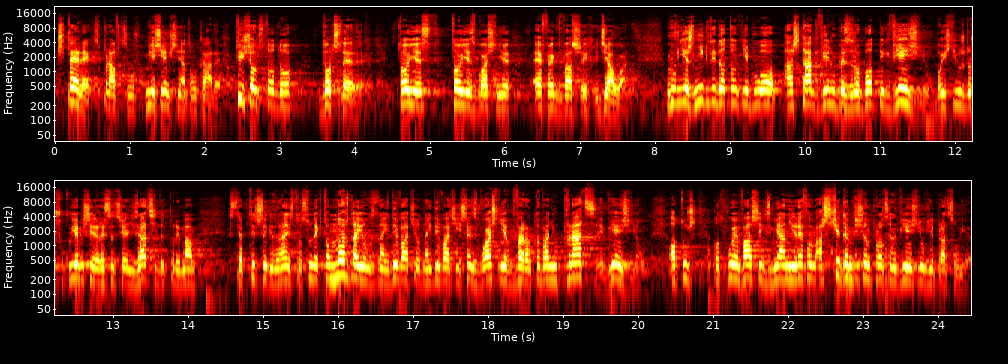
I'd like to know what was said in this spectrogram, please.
czterech sprawców miesięcznie na tą karę. 1100 do, do czterech. To jest, to jest właśnie efekt waszych działań. Również nigdy dotąd nie było aż tak wielu bezrobotnych więźniów, bo jeśli już doszukujemy się resocjalizacji, do której mam sceptyczny generalny stosunek, to można ją znajdywać i odnajdywać jej sens właśnie w gwarantowaniu pracy więźniom. Otóż pod wpływem waszych zmian i reform aż 70% więźniów nie pracuje.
